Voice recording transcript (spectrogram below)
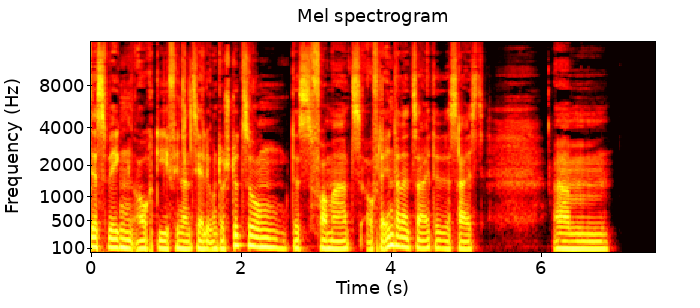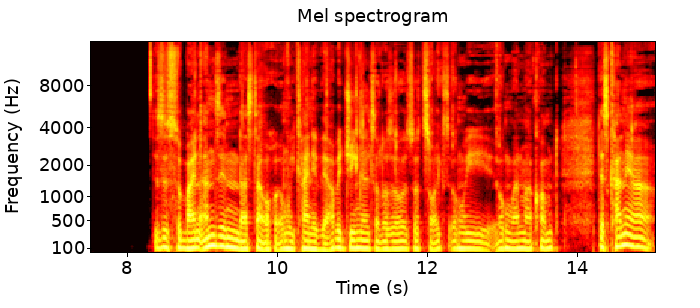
deswegen auch die finanzielle Unterstützung des Formats auf der Internetseite. Das heißt, ähm, das ist so mein Ansinnen, dass da auch irgendwie keine Werbejingles oder so, so Zeugs irgendwie irgendwann mal kommt. Das kann ja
